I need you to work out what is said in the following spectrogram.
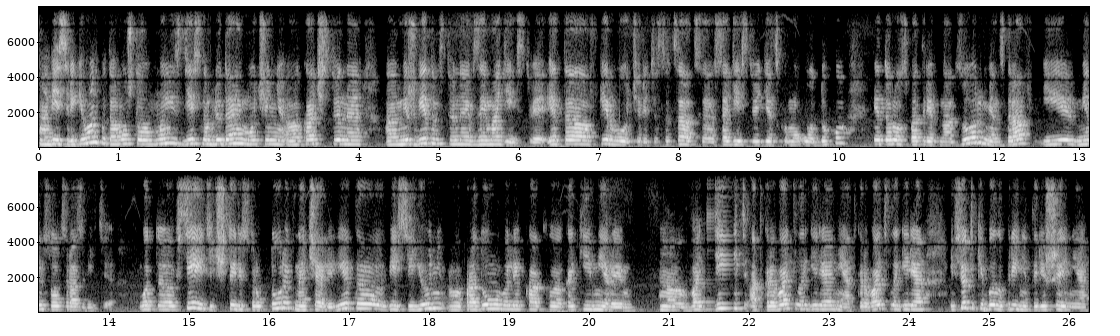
весь регион, потому что мы здесь наблюдаем очень э, качественное э, межведомственное взаимодействие. Это в первую очередь Ассоциация содействия детскому отдыху, это Роспотребнадзор, Минздрав и Минсоцразвитие. Вот э, все эти четыре структуры в начале лета, весь июнь продумывали, как, какие меры им вводить, открывать лагеря, не открывать лагеря. И все-таки было принято решение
